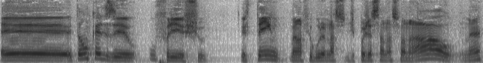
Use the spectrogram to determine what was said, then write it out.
É, então, quer dizer, o Freixo ele tem uma figura de projeção nacional, né?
